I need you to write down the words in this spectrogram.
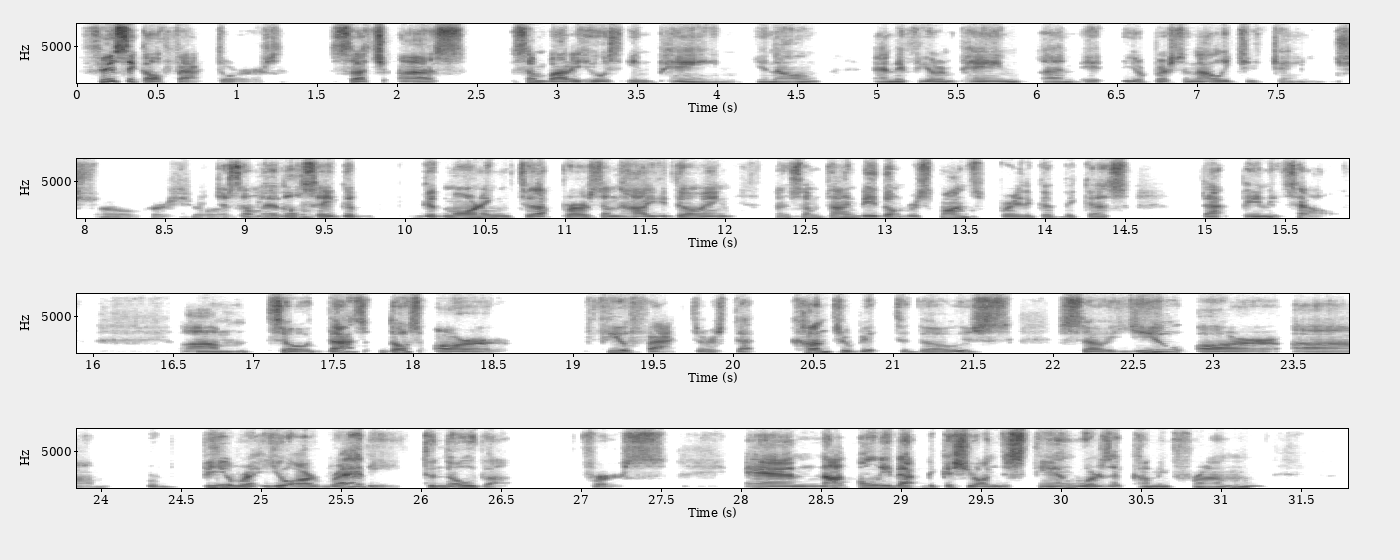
physical factors such as somebody who's in pain, you know, and if you're in pain and it, your personality change. Oh, for sure. Just a little say good good morning to that person, how you doing? And sometimes they don't respond pretty good because that pain itself. Um, so that's those are few factors that contribute to those. So you are um, be re- you are ready to know that first, and not only that because you understand where's it coming from,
